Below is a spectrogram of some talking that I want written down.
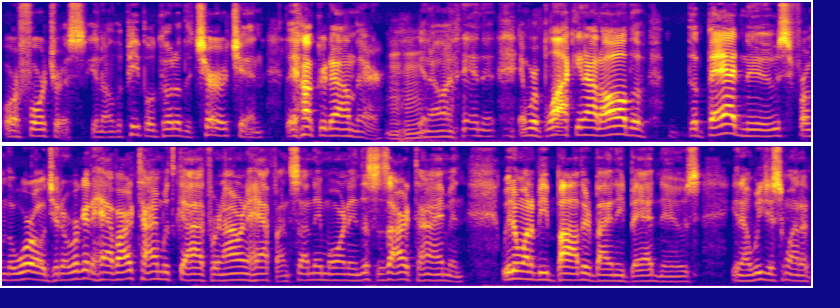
or a fortress. You know, the people go to the church and they hunker down there. Mm-hmm. You know, and, and and we're blocking out all the the bad news from the world. You know, we're going to have our time with God for an hour and a half on Sunday morning. This is our time, and we don't want to be bothered by any bad news. You know, we just want to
